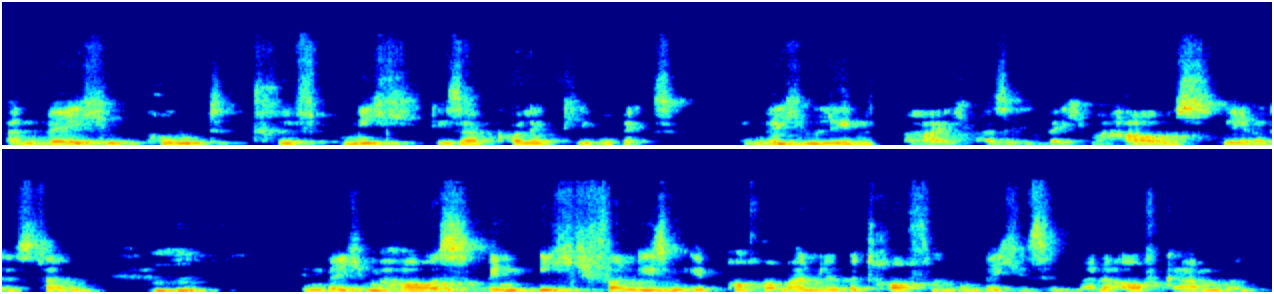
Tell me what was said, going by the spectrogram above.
an welchem Punkt trifft mich dieser kollektive Wechsel? In welchem mhm. Lebensbereich? Also in welchem Haus wäre das dann? Mhm in welchem Haus bin ich von diesem Epochewandel betroffen und welche sind meine Aufgaben und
